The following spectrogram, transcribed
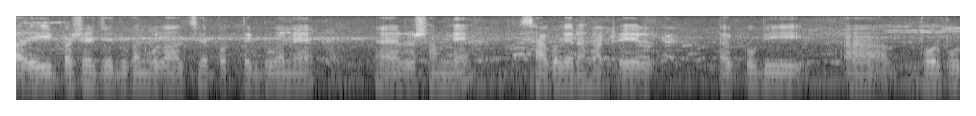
আর এই পাশে যে দোকানগুলো আছে, প্রত্যেক দোকানে সামনে ছাগলের হাটের খুবই ভরপুর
